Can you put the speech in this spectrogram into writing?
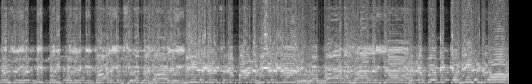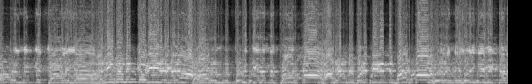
பரிசனை எட்டி பறிப்பதற்கு காலையும் சிறந்த காலை. வீரர்கள் சிறப்பான காலையா சிறப்பு மிக்க வீரர்களா. ஆற்றல் மிக்க காளையா. அறிவு மிக்க வீரர்களா. யார் என்று பொறுத்திருந்து பார்ப்போம் யார் என்று பொறுத்திருந்து பார்ப்போம் நேரங்கள் நெருங்கி விட்டன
